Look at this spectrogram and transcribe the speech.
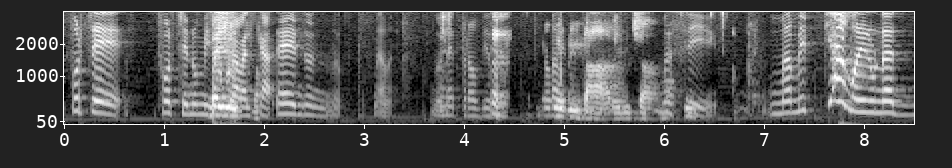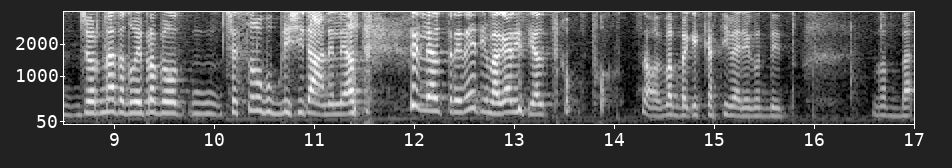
forse, forse non mi sembrava il caso. Eh, no, no, non è proprio... evitare, diciamo. Ma sì. sì. ma mettiamolo in una giornata dove proprio mm, c'è solo pubblicità nelle altre, nelle altre reti, magari si alza un po'. No, vabbè, che cattiveria che ho detto. Vabbè.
